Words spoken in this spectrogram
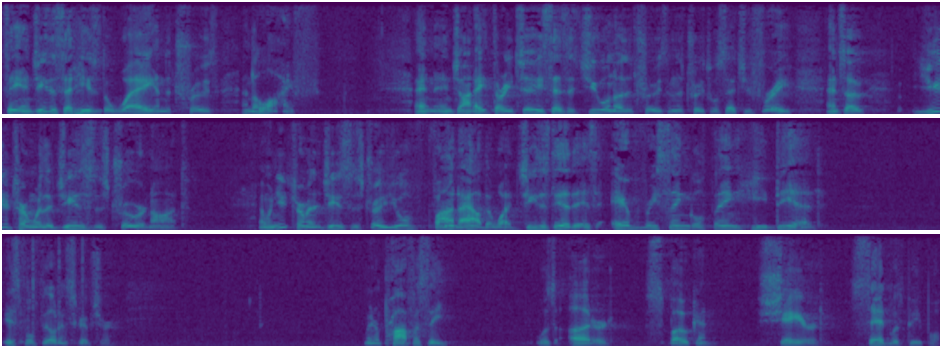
See, and Jesus said he's the way and the truth and the life. And in John 8 32, he says that you will know the truth and the truth will set you free. And so you determine whether Jesus is true or not. And when you determine that Jesus is true, you'll find out that what Jesus did is every single thing he did is fulfilled in Scripture. When a prophecy was uttered spoken, shared, said with people.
